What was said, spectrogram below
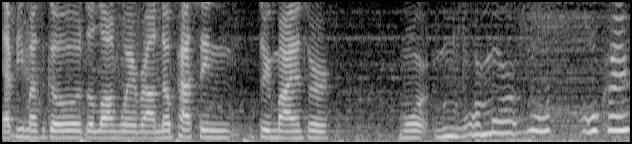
Yep, you must go the long way around. No passing through mines or more, more, more. Oh, okay.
